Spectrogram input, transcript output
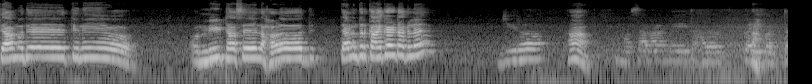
त्यामध्ये तिने मीठ असेल हळद त्यानंतर काय काय टाकलं आहे जिरं हां. मसाला मीठ हळद कढीपत्ता.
